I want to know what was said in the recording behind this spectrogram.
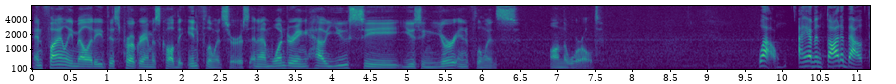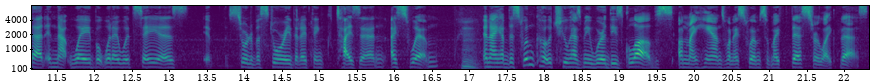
And finally, Mellody, this program is called the Influencers, and I'm wondering how you see using your influence on the world. Well, I haven't thought about that in that way, but what I would say is sort of a story that I think ties in. I swim. Mm. And I have the swim coach who has me wear these gloves on my hands when I swim, so my fists are like this.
